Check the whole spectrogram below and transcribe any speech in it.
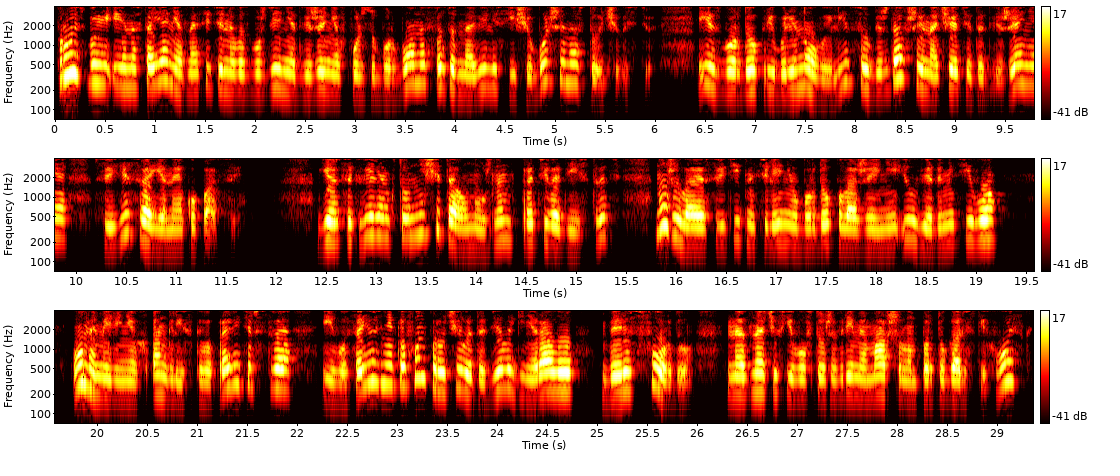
Просьбы и настояния относительно возбуждения движения в пользу бурбонов возобновились еще большей настойчивостью, и из Бордо прибыли новые лица, убеждавшие начать это движение в связи с военной оккупацией. Герцог Веллингтон не считал нужным противодействовать, но, желая осветить населению Бордо положение и уведомить его о намерениях английского правительства и его союзников, он поручил это дело генералу Бересфорду, назначив его в то же время маршалом португальских войск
